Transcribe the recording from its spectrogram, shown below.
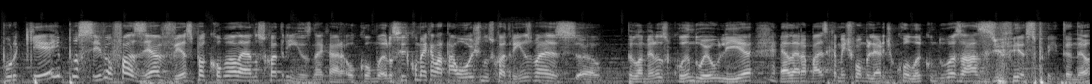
Porque é impossível fazer a Vespa como ela é nos quadrinhos, né, cara? Ou como, eu não sei como é que ela tá hoje nos quadrinhos, mas ah, pelo menos quando eu lia, ela era basicamente uma mulher de colã com duas asas de Vespa, entendeu?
